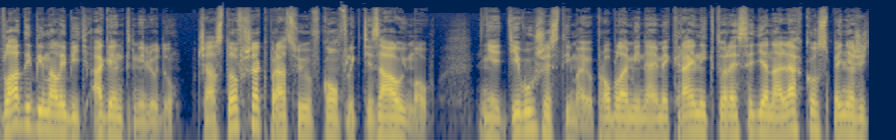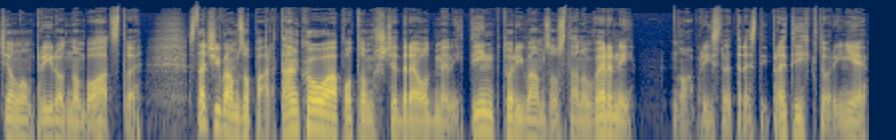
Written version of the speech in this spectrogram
Vlády by mali byť agentmi ľudu. Často však pracujú v konflikte záujmov. Nie divu, že s tým majú problémy najmä krajiny, ktoré sedia na ľahko speňažiteľnom prírodnom bohatstve. Stačí vám zo pár tankov a potom štedré odmeny tým, ktorí vám zostanú verní. No a prísne tresty pre tých, ktorí nie.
